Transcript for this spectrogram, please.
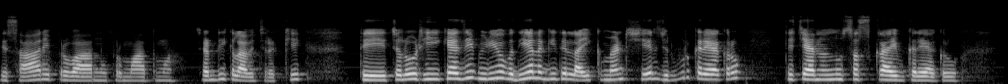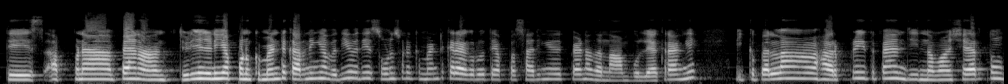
ਤੇ ਸਾਰੇ ਪਰਿਵਾਰ ਨੂੰ ਪ੍ਰਮਾਤਮਾ ਚੜ੍ਹਦੀ ਕਲਾ ਵਿੱਚ ਰੱਖੇ। ਤੇ ਚਲੋ ਠੀਕ ਹੈ ਜੀ, ਵੀਡੀਓ ਵਧੀਆ ਲੱਗੀ ਤੇ ਲਾਈਕ ਕਮੈਂਟ ਸ਼ੇਅਰ ਜ਼ਰੂਰ ਕਰਿਆ ਕਰੋ। ਤੇ ਚੈਨਲ ਨੂੰ ਸਬਸਕ੍ਰਾਈਬ ਕਰਿਆ ਕਰੋ। ਤੇ ਸ- ਆਪਣਾ ਭੈਣਾਂ ਜਿਹੜੀਆਂ ਜਿਹੜੀਆਂ ਆਪਾਂ ਨੂੰ ਕਮੈਂਟ ਕਰਨੀਆਂ, ਵਧੀਆ ਵਧੀਆ ਸੋਹਣੇ ਸੋਹਣੇ ਕਮੈਂਟ ਕਰਿਆ ਕਰੋ ਤੇ ਆਪਾਂ ਸਾਰੀਆਂ ਭੈਣਾਂ ਦਾ ਨਾਮ ਬੋਲਿਆ ਕਰਾਂਗੇ। ਇੱਕ ਪਹਿਲਾਂ ਹਰਪ੍ਰੀਤ ਭੈਣ ਜੀ ਨਵਾਂ ਸ਼ਹਿਰ ਤੋਂ,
